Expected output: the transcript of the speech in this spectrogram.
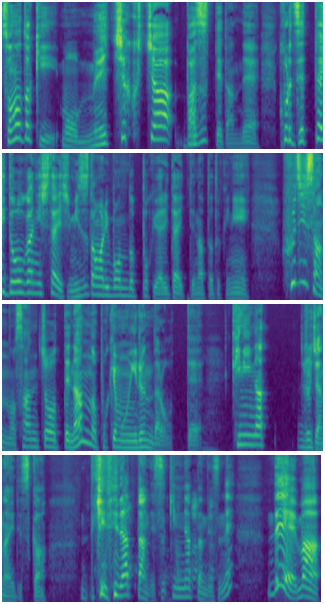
その時、もうめちゃくちゃバズってたんで、これ絶対動画にしたいし、水溜りボンドっぽくやりたいってなった時に、富士山の山頂って何のポケモンいるんだろうって気になるじゃないですか。気になったんです。気になったんですね。で、まあ、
